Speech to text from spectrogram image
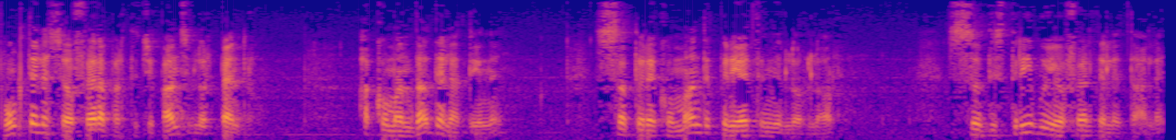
Punctele se oferă participanților pentru a comanda de la tine, să te recomande prietenilor lor, să distribui ofertele tale,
